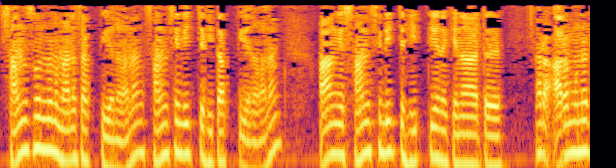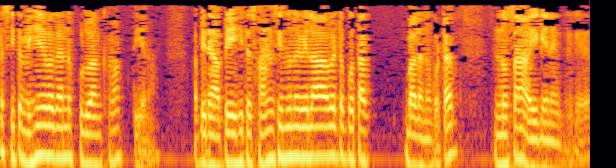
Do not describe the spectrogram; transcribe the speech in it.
සංසුන් වුණ මනසක් තියෙනවා නම් සංසිඳිච්ච හිතක් තියෙනවා නම් ආන්ගේ සංසිඳිච්ච හිත තියෙන කෙනාට අර අරමුණට සිත මෙහෙව ගන්න පුළුවන්කමක් තියෙනවා. අපි දැන් අපේ හිත සංසිඳුන වෙලාවට පොතක් බලනකොටත් නොසා ඒ කියන්නේ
